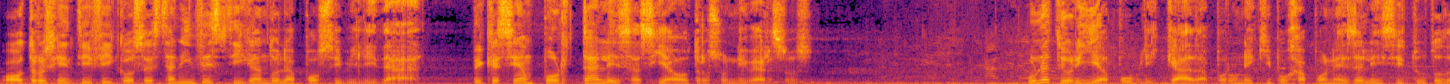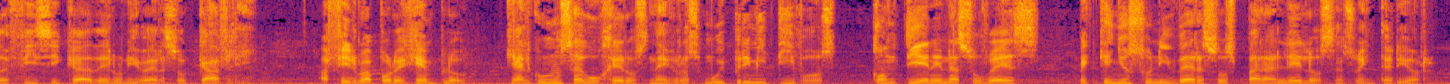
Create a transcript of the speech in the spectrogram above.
Otros científicos están investigando la posibilidad de que sean portales hacia otros universos. Una teoría publicada por un equipo japonés del Instituto de Física del Universo Kavli afirma, por ejemplo, que algunos agujeros negros muy primitivos contienen a su vez pequeños universos paralelos en su interior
